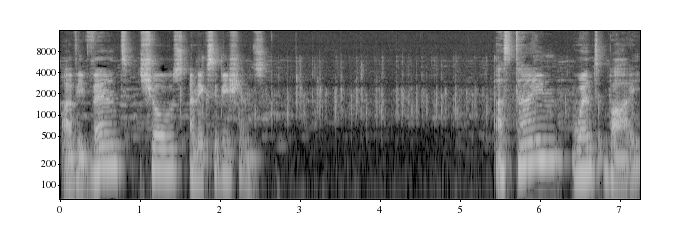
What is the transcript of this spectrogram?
of events, shows, and exhibitions. As time went by,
